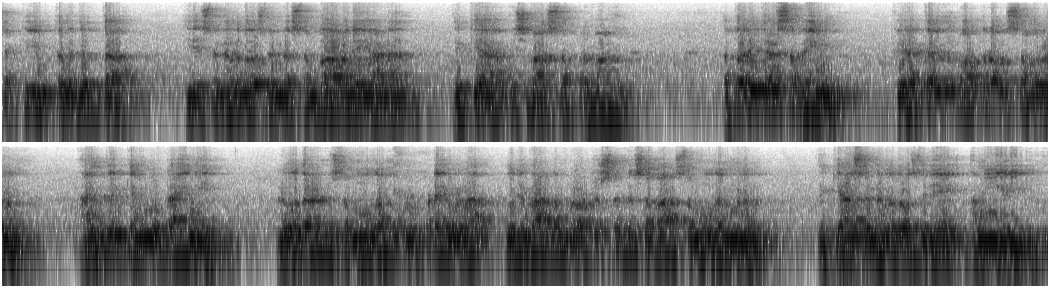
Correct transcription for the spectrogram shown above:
ശക്തിയുക്തം എതിർത്ത ഈ സുനഹദോസിന്റെ സംഭാവനയാണ് നിത്യ വിശ്വാസ പ്രമാണം. കത്തോലിക്ക സഭയും കിഴക്കൻ ഓർത്തഡോക്സ് സഭകളും ആംഗ്ലിക്കൻ കൂട്ടായ്മയും ലൂതറൻ സമൂഹം ഉൾപ്പെടെയുള്ള ഭൂരിഭാഗം പ്രോട്ടസ്റ്റന്റ് സഭാ സമൂഹങ്ങളും നിത്യ അംഗീകരിക്കുന്നു.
